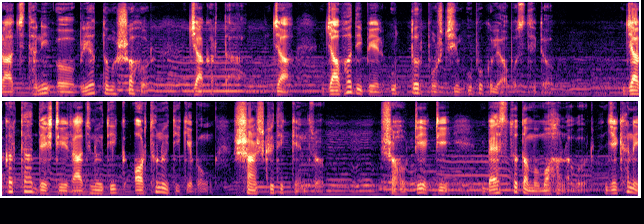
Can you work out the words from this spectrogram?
রাজধানী ও বৃহত্তম শহর জাকার্তা, যা জাভা দ্বীপের উত্তর পশ্চিম উপকূলে অবস্থিত। জাকার্তা দেশটির রাজনৈতিক, অর্থনৈতিক এবং সাংস্কৃতিক কেন্দ্র। শহরটি একটি ব্যস্ততম মহানগর, যেখানে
